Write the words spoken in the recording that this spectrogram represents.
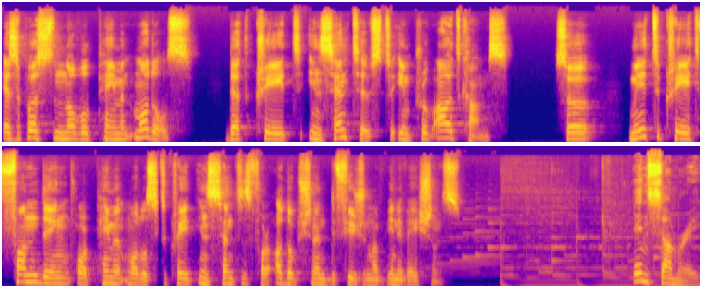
as opposed to novel payment models that create incentives to improve outcomes. So we need to create funding or payment models to create incentives for adoption and diffusion of innovations. In summary,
